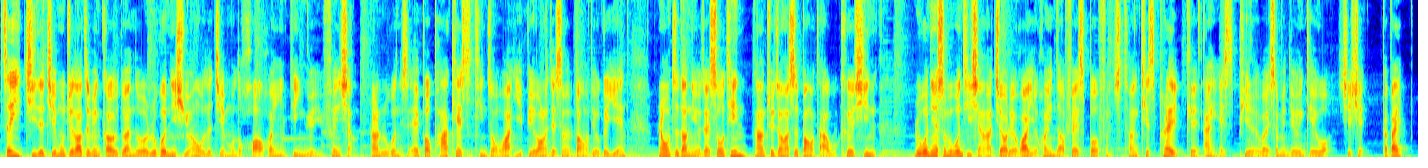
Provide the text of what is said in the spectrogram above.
这一集的节目就到这边告一段落。如果你喜欢我的节目的话，欢迎订阅与分享。那如果你是 Apple Podcast 听众的话，也别忘了在上面帮我留个言，让我知道你有在收听。那最重要是帮我打五颗星。如果你有什么问题想要交流的话，也欢迎到 Facebook 粉丝团 Kiss Play 可以按 S P L Y 上面留言给我。谢谢，拜拜。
